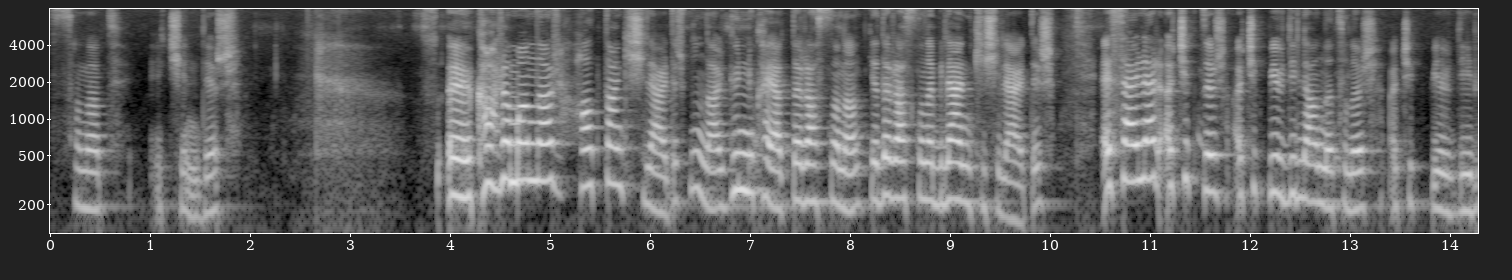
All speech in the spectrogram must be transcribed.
sanat içindir. Ee, kahramanlar halktan kişilerdir. Bunlar günlük hayatta rastlanan ya da rastlanabilen kişilerdir. Eserler açıktır, açık bir dille anlatılır, açık bir dil.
